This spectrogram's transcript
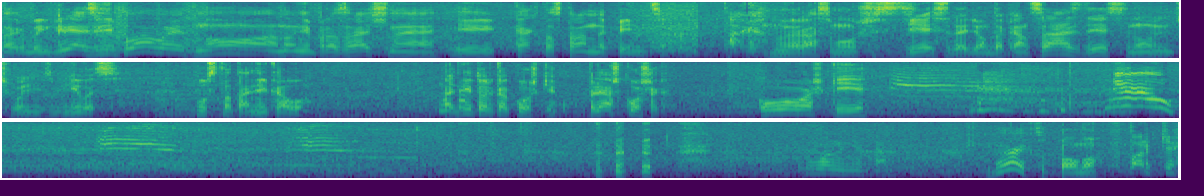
Как бы грязи не плавает, но оно непрозрачное и как-то странно пенится. Так, ну и раз мы уже здесь, дойдем до конца, здесь, ну, ничего не изменилось. Пустота, никого. Одни только кошки. Пляж кошек. Кошки. Мяу. Вон они там, Да, их тут полно. в парке.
